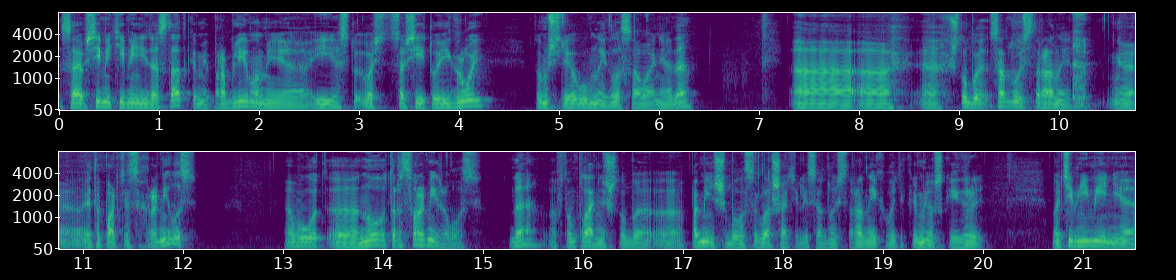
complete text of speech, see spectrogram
Со всеми теми недостатками, проблемами э, и со всей той игрой, в том числе умное голосование, да, э, чтобы, с одной стороны, э, эта партия сохранилась, вот, э, но трансформировалась. Да, в том плане, чтобы поменьше было соглашателей, с одной стороны, какой-то кремлевской игры. Но, тем не менее,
